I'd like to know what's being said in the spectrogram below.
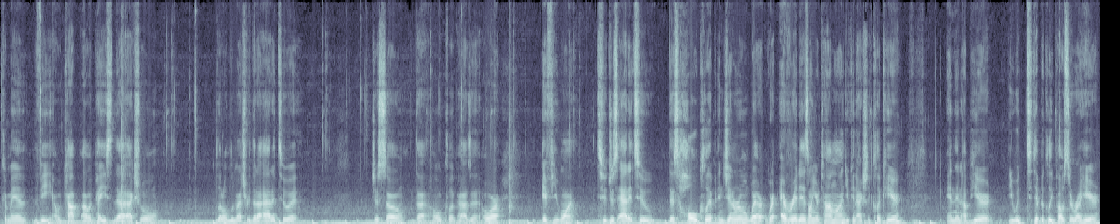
Command V. I would cop I would paste that actual little Lumetri that I added to it just so that whole clip has it. Or if you want to just add it to this whole clip in general where wherever it is on your timeline you can actually click here. And then up here you would typically post it right here.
